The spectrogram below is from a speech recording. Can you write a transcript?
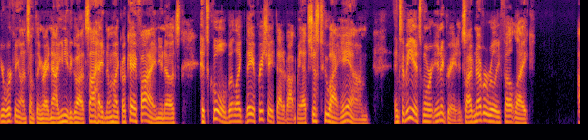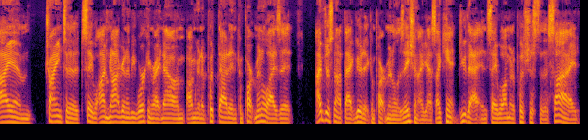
you're working on something right now. You need to go outside. And I'm like, okay, fine. You know, it's, it's cool. But like they appreciate that about me. That's just who I am. And to me, it's more integrated. So I've never really felt like I am trying to say, well, I'm not going to be working right now. I'm, I'm going to put that in, compartmentalize it. I'm just not that good at compartmentalization, I guess. I can't do that and say, well, I'm going to push this to the side.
